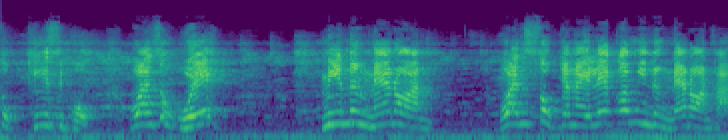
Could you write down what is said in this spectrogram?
ศุกร์ที่ 16 วันศุกร์อุ้ยมีหนึ่งแน่นอน วันศุกร์ยังไงเลขก็มีหนึ่งแน่นอนค่ะ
